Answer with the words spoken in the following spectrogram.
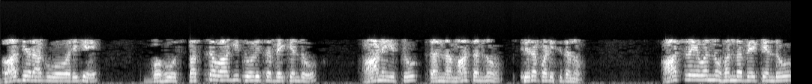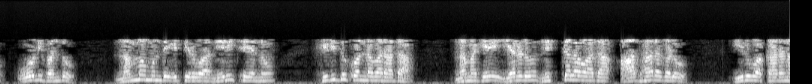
ಬಾಧ್ಯರಾಗುವವರಿಗೆ ಬಹು ಸ್ಪಷ್ಟವಾಗಿ ತೋರಿಸಬೇಕೆಂದು ಆಣೆಯಿಟ್ಟು ತನ್ನ ಮಾತನ್ನು ಸ್ಥಿರಪಡಿಸಿದನು. ಆಶ್ರಯವನ್ನು ಹೊಂದಬೇಕೆಂದು ಓಡಿಬಂದು ನಮ್ಮ ಮುಂದೆ ಇಟ್ಟಿರುವ ನಿರೀಕ್ಷೆಯನ್ನು ಹಿಡಿದುಕೊಂಡವರಾದ ನಮಗೆ ಎರಡು ನಿಶ್ಚಲವಾದ ಆಧಾರಗಳು ಇರುವ ಕಾರಣ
